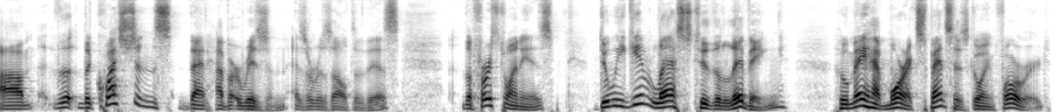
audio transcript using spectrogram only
Um, the, the questions that have arisen as a result of this the first one is do we give less to the living who may have more expenses going forward?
